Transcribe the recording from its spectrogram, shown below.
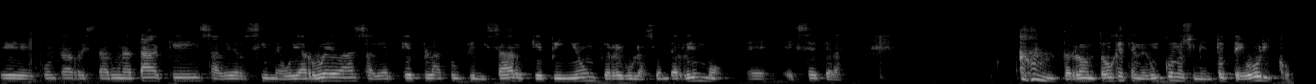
eh, contrarrestar un ataque, saber si me voy a ruedas, saber qué plato utilizar, qué piñón, qué regulación de ritmo, eh, etcétera. Perdón, tengo que tener un conocimiento teórico,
